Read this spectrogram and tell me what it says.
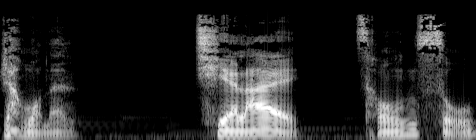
让我们且来从俗。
